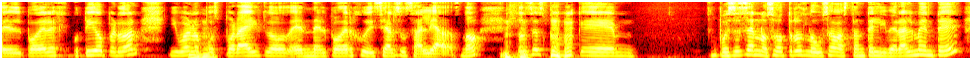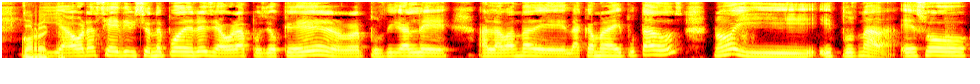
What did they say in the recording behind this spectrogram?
el poder ejecutivo, perdón, y bueno, pues por ahí lo, en el poder judicial sus aliados, ¿no? Entonces, como que, pues ese nosotros lo usa bastante liberalmente Correcto. y ahora sí hay división de poderes y ahora pues yo qué, pues dígale a la banda de la Cámara de Diputados, ¿no? Y, y pues nada, eso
